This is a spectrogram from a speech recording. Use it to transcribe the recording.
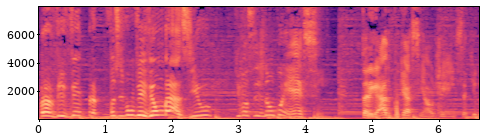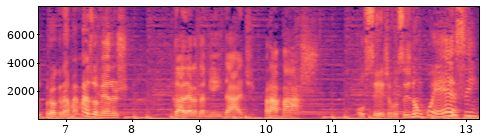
para viver, pra, vocês vão viver um Brasil que vocês não conhecem. Tá ligado? Porque assim, a audiência aqui do programa é mais ou menos galera da minha idade para baixo. Ou seja, vocês não conhecem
